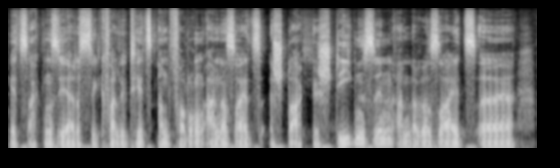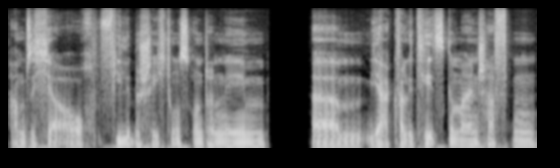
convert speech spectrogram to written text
Jetzt sagten Sie ja, dass die Qualitätsanforderungen einerseits stark gestiegen sind, andererseits äh, haben sich ja auch viele Beschichtungsunternehmen, ähm, ja, Qualitätsgemeinschaften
